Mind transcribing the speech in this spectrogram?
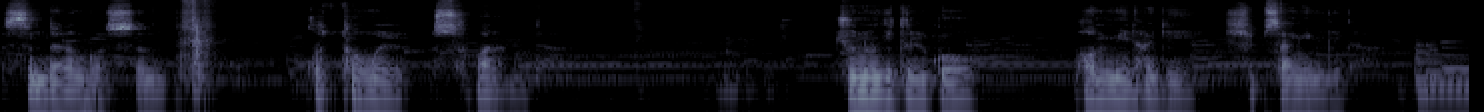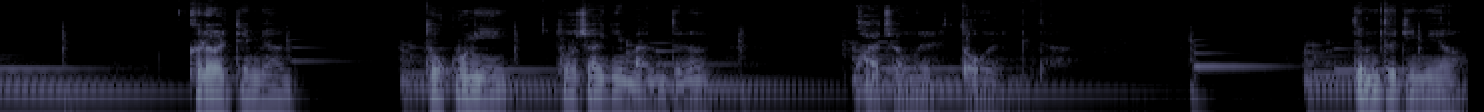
쓴다는 것은 고통을 수반합니다. 주눅이 들고 번민하기 십상입니다. 그럴 때면 도공이 도자기 만드는 과정을 떠올립니다. 뜸들이며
